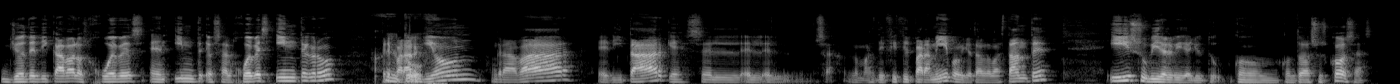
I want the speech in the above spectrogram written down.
yo dedicaba los jueves, en o sea, el jueves íntegro, preparar YouTube. guion, grabar, editar, que es el, el- el- o sea, lo más difícil para mí, porque yo tardo bastante, y subir el vídeo a YouTube con, con todas sus cosas.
